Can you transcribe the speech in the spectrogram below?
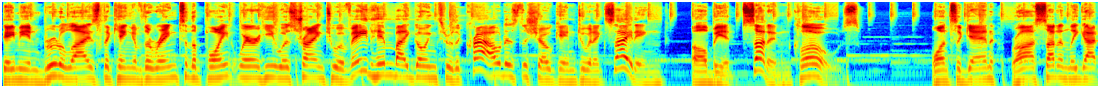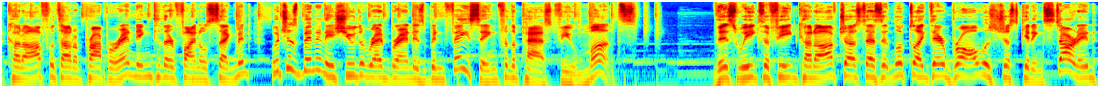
Damian brutalized the King of the Ring to the point where he was trying to evade him by going through the crowd as the show came to an exciting, albeit sudden, close. Once again, Raw suddenly got cut off without a proper ending to their final segment, which has been an issue the Red Brand has been facing for the past few months. This week, the feed cut off just as it looked like their brawl was just getting started,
